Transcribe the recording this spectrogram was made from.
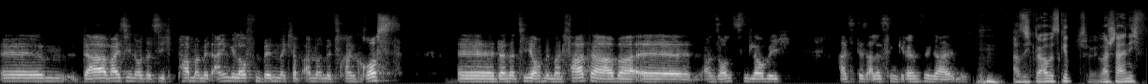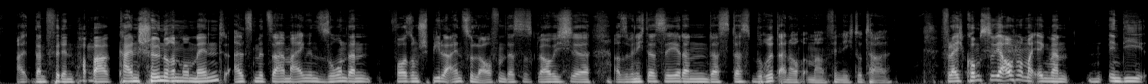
Ähm, da weiß ich noch, dass ich ein paar Mal mit eingelaufen bin. Ich glaube, einmal mit Frank Rost, äh, dann natürlich auch mit meinem Vater, aber äh, ansonsten, glaube ich, hat sich das alles in Grenzen gehalten. Also ich glaube, es gibt wahrscheinlich dann für den Papa keinen schöneren Moment, als mit seinem eigenen Sohn dann vor so einem Spiel einzulaufen. Das ist, glaube ich, äh, also wenn ich das sehe, dann das, das berührt einen auch immer, finde ich total. Vielleicht kommst du ja auch nochmal irgendwann in die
